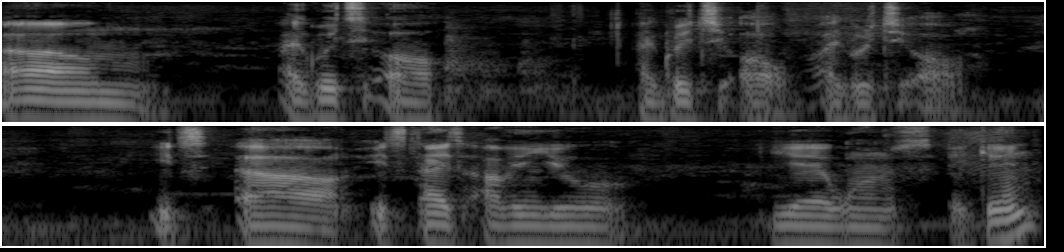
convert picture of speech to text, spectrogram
um, I greet you all. I greet you all. I greet you all. It's uh, it's nice having you here once again.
